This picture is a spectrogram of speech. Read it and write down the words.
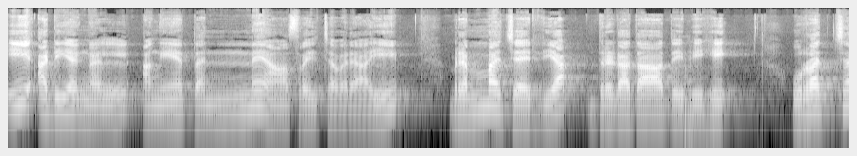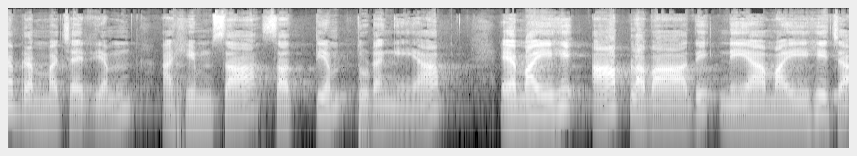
ഈ അടിയങ്ങൾ അങ്ങേ തന്നെ ആശ്രയിച്ചവരായി ബ്രഹ്മചര്യ ദൃഢതാദിഭി ഉറച്ച ബ്രഹ്മചര്യം അഹിംസ സത്യം തുടങ്ങിയ യമൈഹി ആപ്ലവാദി നിയമൈഹി ച.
